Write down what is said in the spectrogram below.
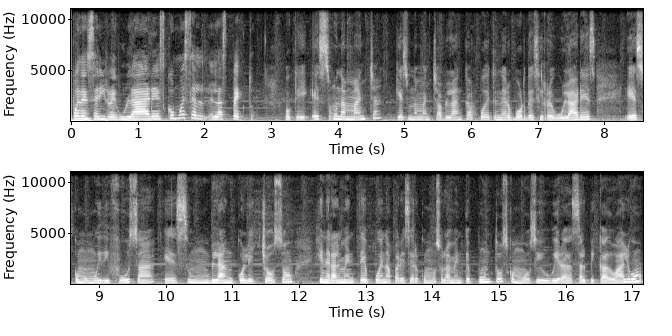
¿Pueden ser irregulares? ¿Cómo es el, el aspecto? Ok, es una mancha, que es una mancha blanca, puede tener bordes irregulares, es como muy difusa, es un blanco lechoso, generalmente pueden aparecer como solamente puntos, como si hubiera salpicado algo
